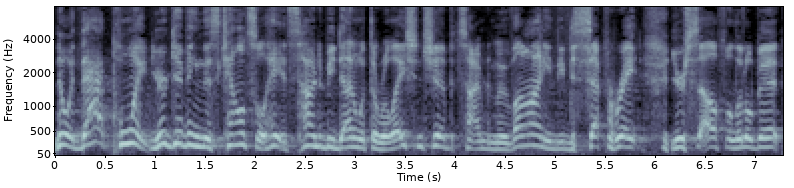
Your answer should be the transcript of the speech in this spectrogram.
No, at that point, you're giving this counsel hey, it's time to be done with the relationship. It's time to move on. You need to separate yourself a little bit.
